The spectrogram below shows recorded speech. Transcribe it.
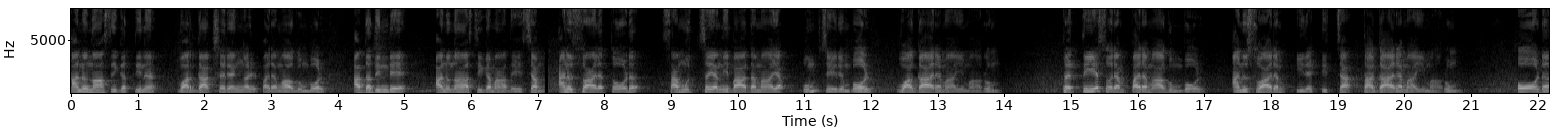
അനുനാസികത്തിന് വർഗാക്ഷരങ്ങൾ പരമാകുമ്പോൾ അതതിന്റെ അനുനാസികമാദേശം. അനുസ്വാരത്തോട് സമുച്ചയ നിപാതമായ ഉം ചേരുമ്പോൾ വകാരമായി മാറും. പ്രത്യയ സ്വരം പരമാകുമ്പോൾ അനുസ്വാരം ഇരട്ടിച്ച തകാരമായി മാറും. ഓട്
